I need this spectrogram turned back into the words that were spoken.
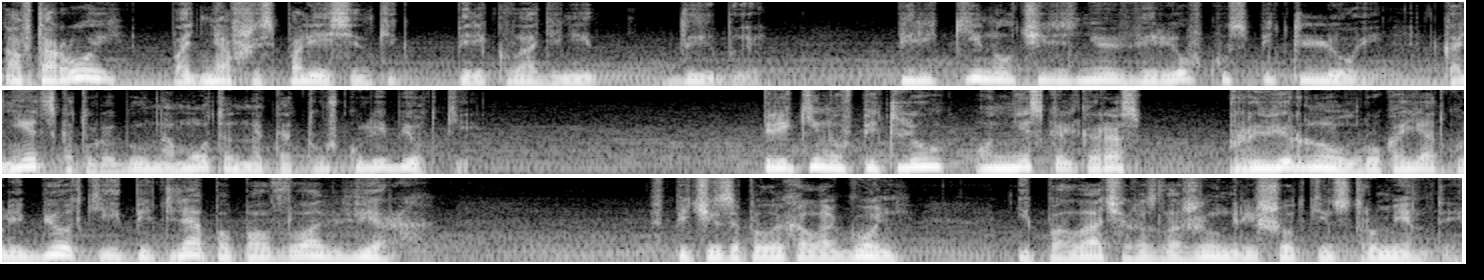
а второй, поднявшись по лесенке к перекладине дыбы, перекинул через нее веревку с петлей, конец которой был намотан на катушку лебедки. Перекинув петлю, он несколько раз провернул рукоятку лебедки, и петля поползла вверх. В печи заполыхал огонь, и палач разложил на решетке инструменты.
